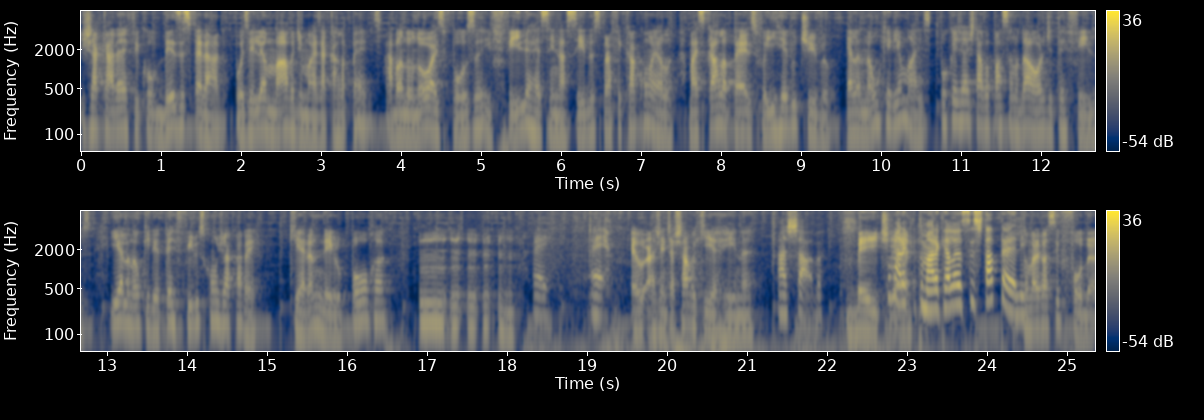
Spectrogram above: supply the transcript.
Jacaré ficou desesperado, pois ele amava demais a Carla Pérez. Abandonou a esposa e filha recém-nascidas para ficar com ela, mas Carla Pérez foi irredutível. Ela não o queria mais, porque já estava passando da hora de ter filhos e ela não queria ter filhos com o Jacaré, que era negro. Porra. Hum, hum, hum, hum, hum. É, é, Eu- a gente achava que ia rir, né? Achava. Bait. Tomara, é. tomara que ela se estatele. Tomara que ela se foda.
